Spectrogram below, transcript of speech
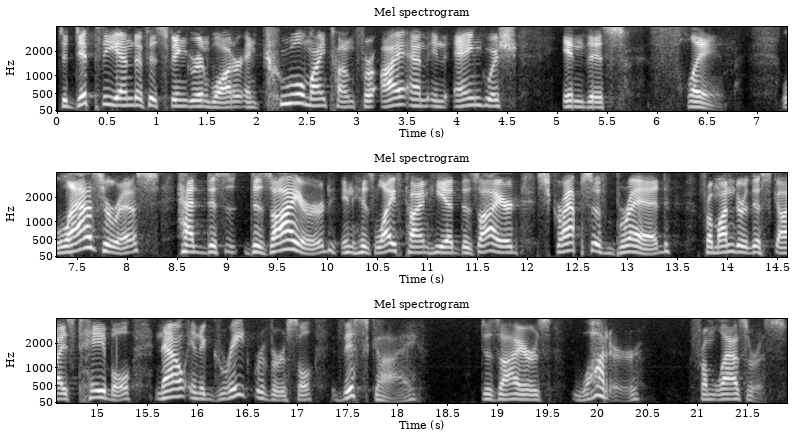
to dip the end of his finger in water and cool my tongue, for I am in anguish in this flame. Lazarus had des- desired, in his lifetime, he had desired scraps of bread from under this guy's table. Now, in a great reversal, this guy desires water from Lazarus.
